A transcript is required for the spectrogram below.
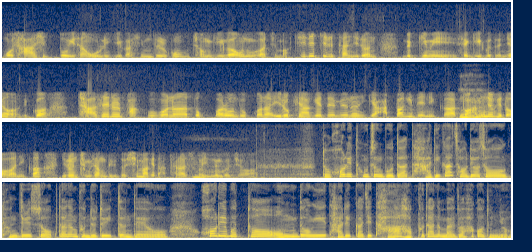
뭐 40도 이상 올리기가 힘들고 전기가 오는 것 같이 막 찌릿찌릿한 이런 느낌이 생기거든요. 그러니까 자세를 바꾸거나 똑바로 눕거나 이렇게 하게 되면은 이게 압박이 되니까 또 네. 압력이 더 가니까 이런 증상들이 더 심하게 나타날 수가 음. 있는 거죠. 또 허리 통증보다 다리가 저려서 견딜 수 없다는 분들도 있던데요. 허리부터 엉덩이, 다리까지 다 아프다는 말도 하거든요.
